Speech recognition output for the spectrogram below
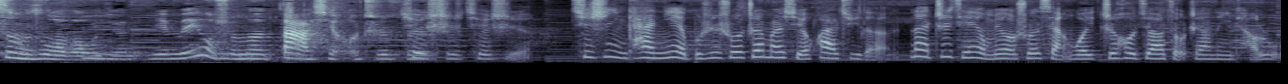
这么做吧？我觉得也没有什么大小之分。确实，确实。其实你看，你也不是说专门学话剧的，那之前有没有说想过之后就要走这样的一条路？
